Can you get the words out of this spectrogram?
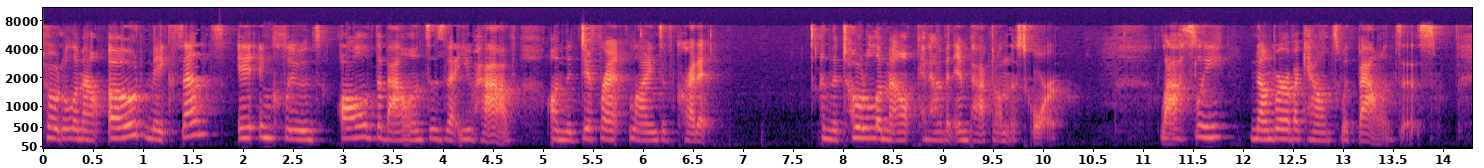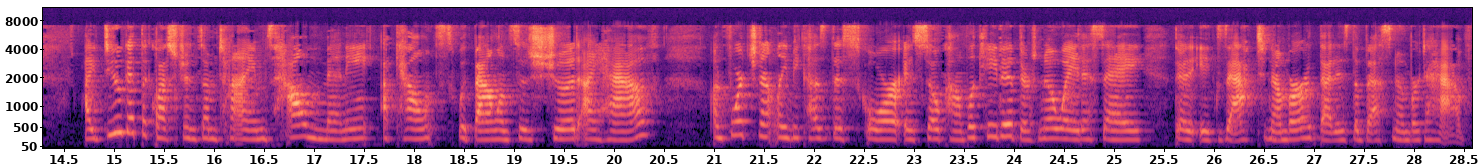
Total amount owed makes sense. It includes all of the balances that you have on the different lines of credit, and the total amount can have an impact on the score. Lastly, number of accounts with balances. I do get the question sometimes, how many accounts with balances should I have? Unfortunately, because this score is so complicated, there's no way to say the exact number that is the best number to have.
